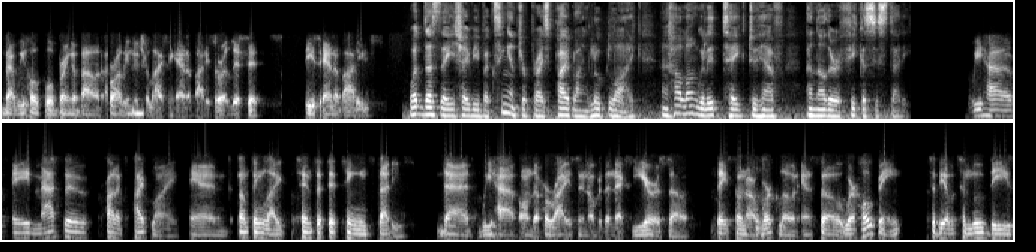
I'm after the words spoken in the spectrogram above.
that we hope will bring about broadly neutralizing antibodies or elicit these antibodies. What does the HIV vaccine enterprise pipeline look like, and how long will it take to have another efficacy study? We have a massive product pipeline and something like 10 to 15 studies that we have on the horizon over the next year or so based on our workload. And so we're hoping to be able to move these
